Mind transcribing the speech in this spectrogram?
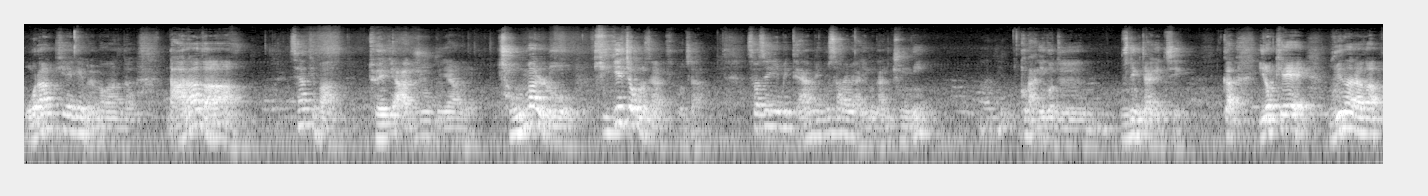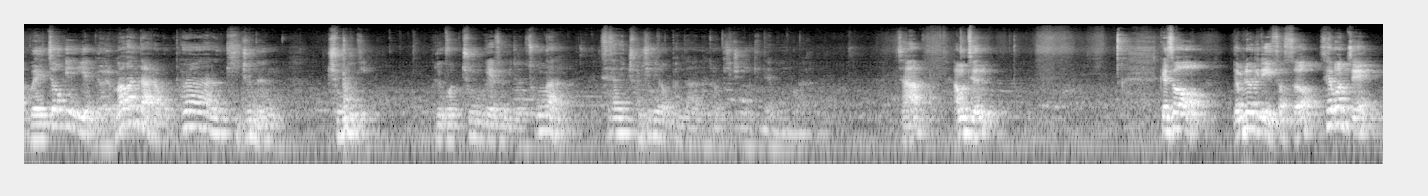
오랑캐에게 멸망한다. 나라가 생각해봐. 되게 아주 그냥 정말로 기계적으로 생각해보자. 선생님이 대한민국 사람이 아니고 난? 아니? 그건 아니거든. 무슨 얘기인지 알겠지? 그러니까 이렇게 우리나라가 외적에 의해 멸망한다라고 표현하는 기준은 중국이 그리고 중국에서 기준 송나라 세상의 중심이라고 판단하는 그런 기준이 있기 때문인 거야. 자, 아무튼 그래서 염려길이 있었어. 세 번째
